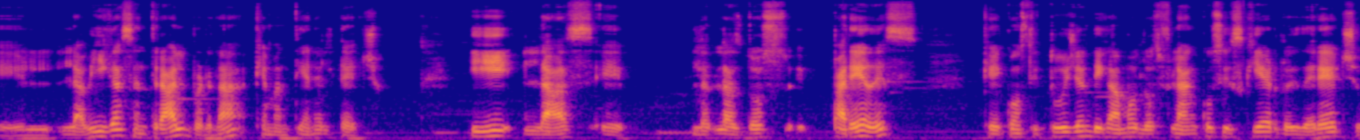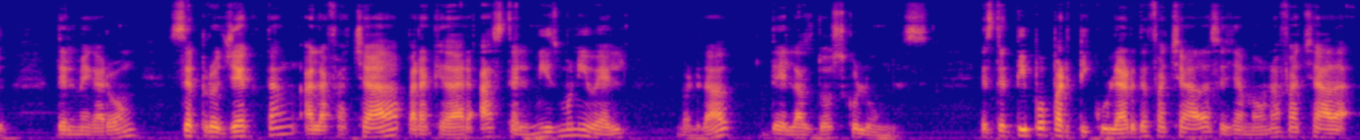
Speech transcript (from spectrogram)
la viga central, ¿verdad?, que mantiene el techo. Y las, eh, las dos paredes que constituyen, digamos, los flancos izquierdo y derecho del megarón, se proyectan a la fachada para quedar hasta el mismo nivel, ¿verdad?, de las dos columnas. Este tipo particular de fachada se llama una fachada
